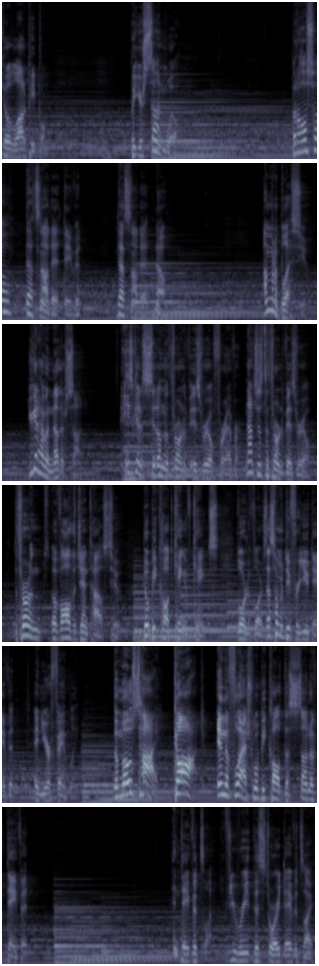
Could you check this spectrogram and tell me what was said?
killed a lot of people. But your son will. But also, that's not it, David. That's not it. No. I'm going to bless you. You're going to have another son. He's going to sit on the throne of Israel forever. Not just the throne of Israel, the throne of all the Gentiles too. He'll be called King of Kings, Lord of Lords. That's what I'm going to do for you, David, and your family. The Most High, God in the flesh, will be called the Son of David. And David's like, if you read this story, David's like,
